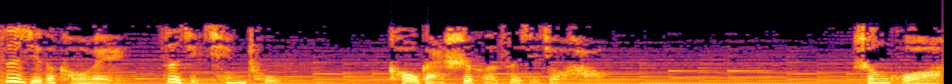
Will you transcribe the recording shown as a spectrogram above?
自己的口味自己清楚，口感适合自己就好。生活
